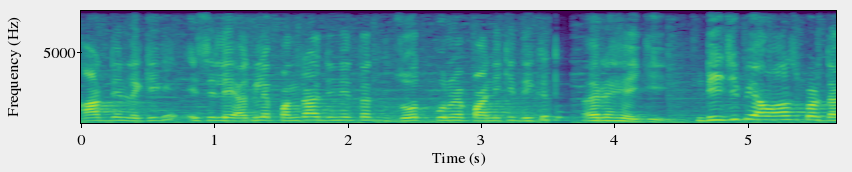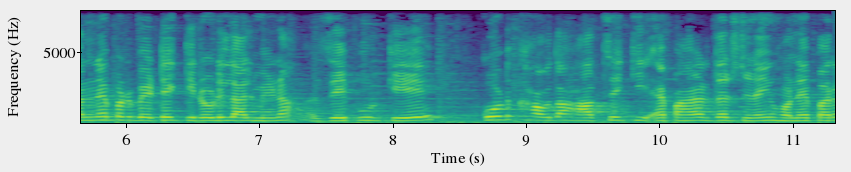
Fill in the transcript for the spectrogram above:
आठ दिन लगेंगे, इसलिए अगले पंद्रह दिन तक जोधपुर में पानी की दिक्कत रहेगी। डीजीपी आवास पर धरने पर बैठे किरोड़ी लाल मीणा, जयपुर के कोट खावदा हादसे की एफ़ दर्ज नहीं होने पर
